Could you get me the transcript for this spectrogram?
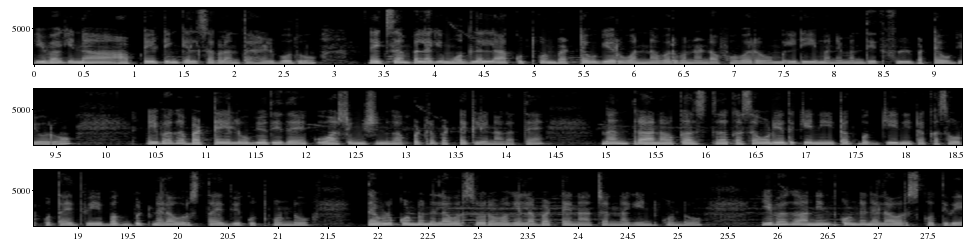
ಇವಾಗಿನ ಅಪ್ಡೇಟಿಂಗ್ ಕೆಲಸಗಳಂತ ಹೇಳ್ಬೋದು. ಎಕ್ಸಾಂಪಲಾಗಿ ಮೊದಲೆಲ್ಲ ಕುತ್ಕೊಂಡು ಬಟ್ಟೆ ಒಗೆಯೋರು one hour one and half ಅವರು ಇಡೀ ಮನೆ ಮಂದಿದು ಫುಲ್ ಬಟ್ಟೆ ಒಗೆಯೋರು. ಇವಾಗ ಬಟ್ಟೆ ಒಗೆಯೋದಿದೆ ವಾಷಿಂಗ್ ಮಿಷಿನ್ಗೆ ಹಾಕ್ಬಿಟ್ರೆ ಬಟ್ಟೆ ಕ್ಲೀನ್ ಆಗುತ್ತೆ. ನಂತರ ನಾವು ಕಸ ಕಸ ಹೊಡೆಯೋದಕ್ಕೆ ನೀಟಾಗಿ ಬಗ್ಗಿ ನೀಟಾಗಿ ಕಸ ಹೊಡ್ಕೋತಾ ಇದ್ವಿ ಬಗ್ಬಿಟ್ಟು ನೆಲ ಒರೆಸ್ತಾ ಇದ್ವಿ ಕೂತ್ಕೊಂಡು. ತೆವಳ್ಕೊಂಡು ನೆಲ ಒರೆಸೋರು ಅವಾಗೆಲ್ಲ ಬಟ್ಟೆನ ಚೆನ್ನಾಗಿ ಹಿಂಡ್ಕೊಂಡು. ಇವಾಗ ನಿಂತ್ಕೊಂಡೆ ನೆಲ ಒರೆಸ್ಕೋತೀವಿ.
